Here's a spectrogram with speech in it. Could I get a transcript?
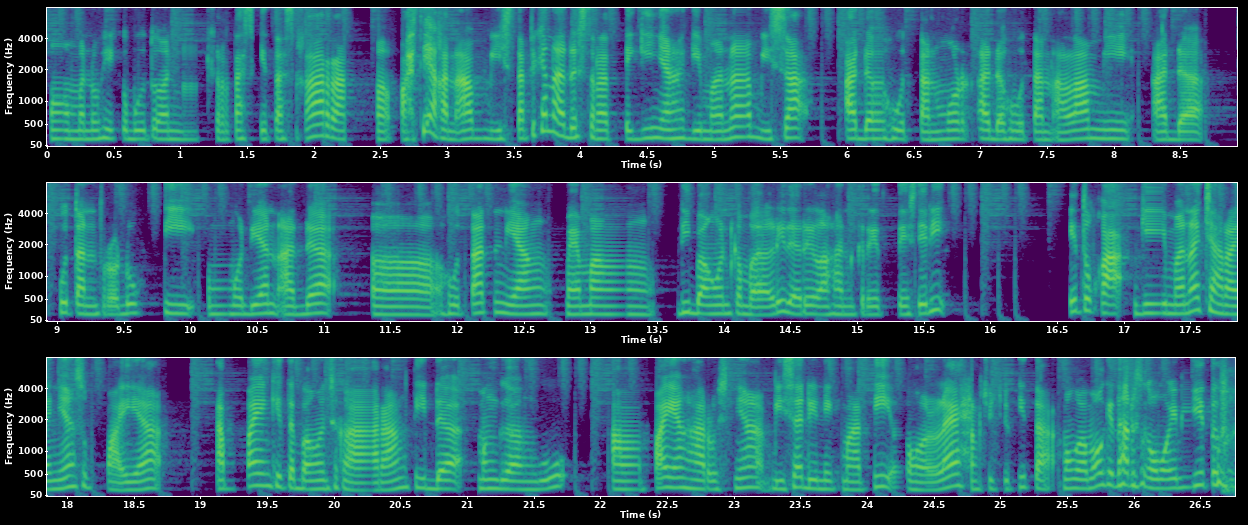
memenuhi kebutuhan kertas kita sekarang, uh, pasti akan habis. Tapi kan ada strateginya, gimana bisa ada hutan mur, ada hutan alami, ada hutan produksi, kemudian ada uh, hutan yang memang dibangun kembali dari lahan kritis. Jadi itu kak, gimana caranya supaya apa yang kita bangun sekarang tidak mengganggu apa yang harusnya bisa dinikmati oleh cucu kita. Mau gak mau kita harus ngomongin gitu.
